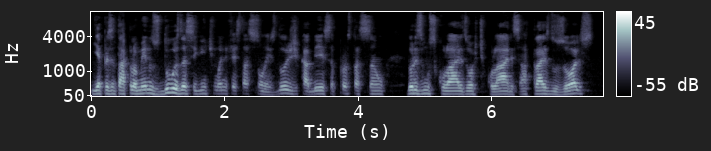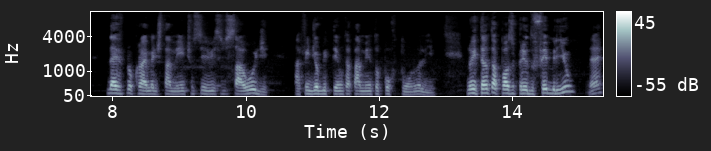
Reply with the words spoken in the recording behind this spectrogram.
e apresentar pelo menos duas das seguintes manifestações: dores de cabeça, prostração, dores musculares ou articulares atrás dos olhos, deve procurar imediatamente um serviço de saúde a fim de obter um tratamento oportuno ali. No entanto, após o período febril, né,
